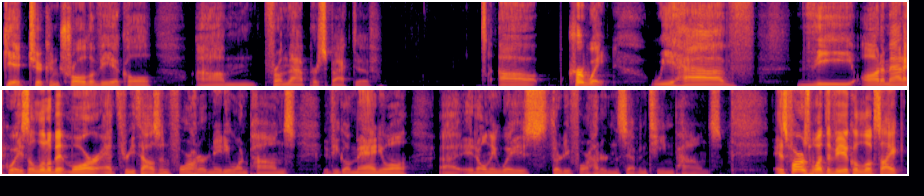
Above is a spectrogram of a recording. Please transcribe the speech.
get to control the vehicle um, from that perspective. Uh, curb weight. We have the automatic weighs a little bit more at 3,481 pounds. If you go manual, uh, it only weighs 3,417 pounds. As far as what the vehicle looks like,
